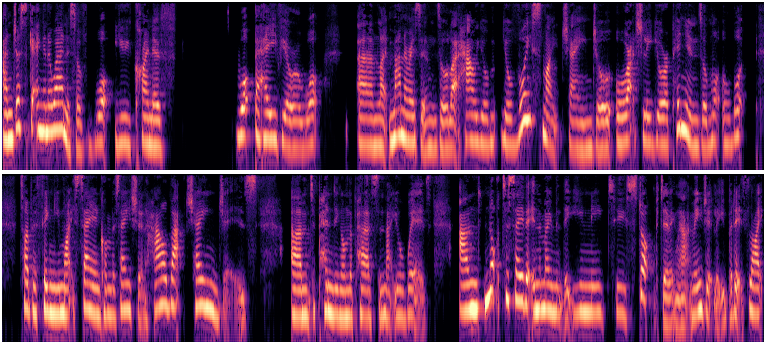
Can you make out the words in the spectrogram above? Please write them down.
and just getting an awareness of what you kind of what behavior or what um, like mannerisms or like how your your voice might change or or actually your opinions on what or what type of thing you might say in conversation how that changes um, depending on the person that you're with. And not to say that in the moment that you need to stop doing that immediately but it's like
